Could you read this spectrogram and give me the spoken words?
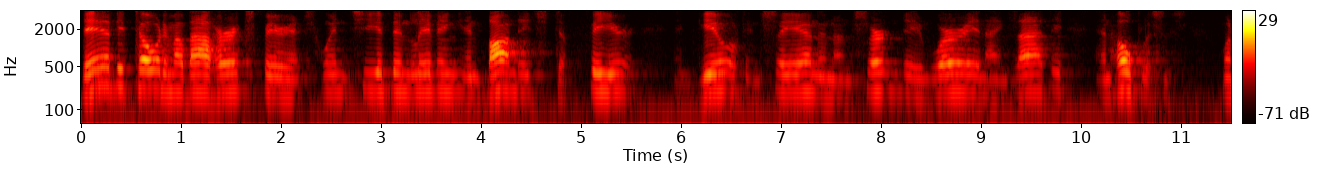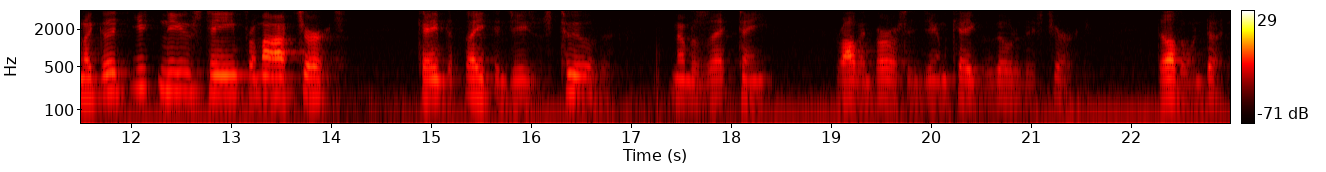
Debbie told him about her experience when she had been living in bondage to fear and guilt and sin and uncertainty and worry and anxiety and hopelessness when a good news team from our church came to faith in Jesus. Two of the members of that team, Robin Burris and Jim Cagle, go to this church. The other one doesn't.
